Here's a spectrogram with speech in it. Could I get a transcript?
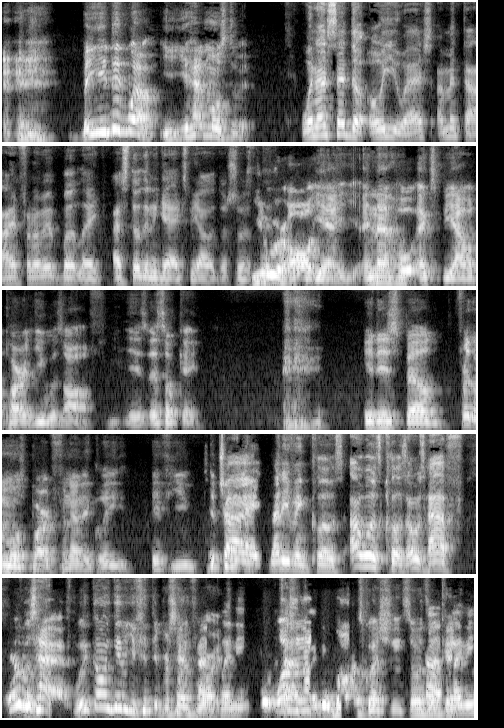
but you did well. You, you had most of it. When I said the OUS, I meant the I in front of it, but like I still didn't get expialidocious. So it's- You were all yeah, and that whole expiala part, you was off. It's, it's okay. it is spelled for the most part phonetically. If you Try not even close. I was close. I was half. it was half. We're gonna give you fifty percent for it. It wasn't not your bonus question, so it's okay.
